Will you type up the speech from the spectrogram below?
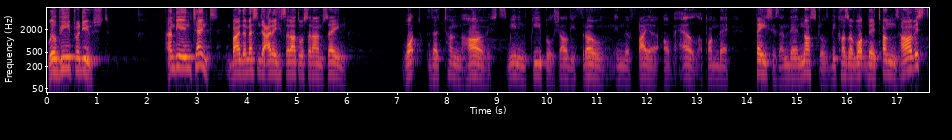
will be produced. And the intent by the Messenger alayhi saying, What the tongue harvests, meaning people shall be thrown in the fire of hell upon their faces and their nostrils because of what their tongues harvest.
